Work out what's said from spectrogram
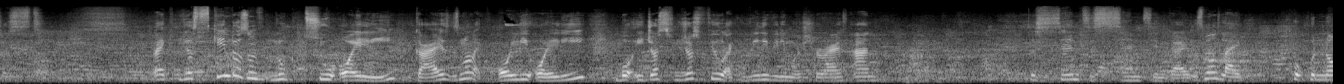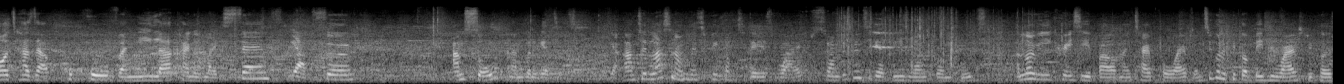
just like your skin doesn't look too oily guys. It's not like oily oily but it just you just feel like really really moisturized. And the scent is scenting guys. It smells like coconut has that cocoa vanilla kind of like scent. Yeah so i'm sold and i'm gonna get it yeah um so the last thing i'm going to pick up today is wipes so i'm just going to get these ones from boots i'm not really crazy about my type for wipes i'm still going to pick up baby wipes because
